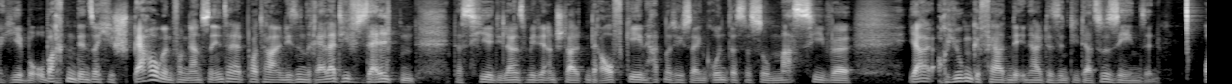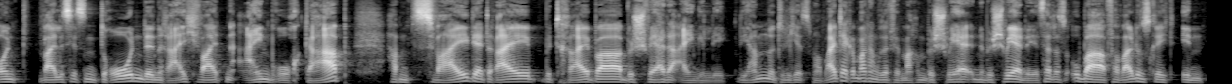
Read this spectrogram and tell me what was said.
hier beobachten, denn solche Sperrungen von ganzen Internetportalen, die sind relativ selten. Dass hier die Landesmedienanstalten draufgehen, hat natürlich seinen Grund, dass das so massive ja auch jugendgefährdende Inhalte sind, die da zu sehen sind. Und weil es jetzt einen drohenden Reichweiteneinbruch gab, haben zwei der drei Betreiber Beschwerde eingelegt. Die haben natürlich jetzt mal weitergemacht, haben gesagt, wir machen Beschwer eine Beschwerde. Jetzt hat das Oberverwaltungsgericht in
